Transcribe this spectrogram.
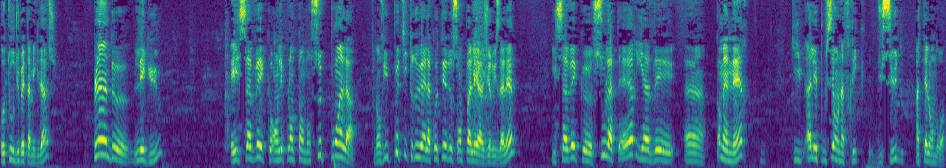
autour du Beth Amikdash plein de légumes, et il savait qu'en les plantant dans ce point-là, dans une petite ruelle à côté de son palais à Jérusalem, il savait que sous la terre, il y avait un, comme un nerf qui allait pousser en Afrique du Sud à tel endroit.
